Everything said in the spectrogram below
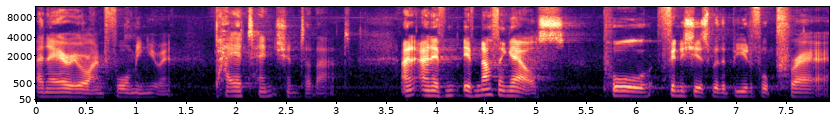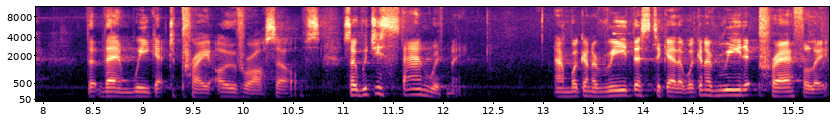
an area I'm forming you in. Pay attention to that. And, and if, if nothing else, Paul finishes with a beautiful prayer that then we get to pray over ourselves. So, would you stand with me? And we're going to read this together. We're going to read it prayerfully,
